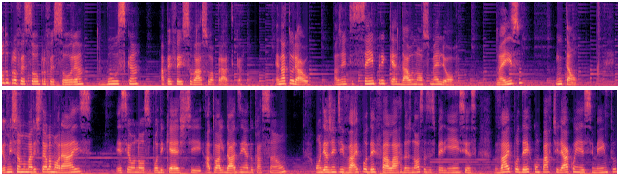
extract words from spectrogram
Todo professor, professora busca aperfeiçoar sua prática. É natural, a gente sempre quer dar o nosso melhor, não é isso? Então, eu me chamo Maristela Moraes, esse é o nosso podcast Atualidades em Educação, onde a gente vai poder falar das nossas experiências, vai poder compartilhar conhecimento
